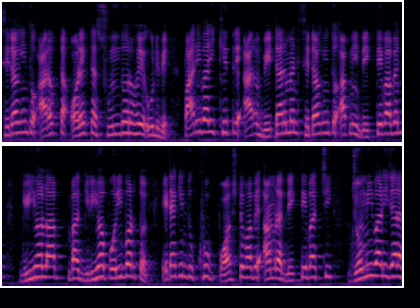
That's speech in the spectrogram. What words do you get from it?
সেটাও কিন্তু আরেকটা অনেকটা সুন্দর হয়ে উঠবে। পারিবারিক ক্ষেত্রে আরও বেটারমেন্ট সেটাও কিন্তু আপনি দেখতে পাবেন, গৃহলাভ বা গৃহ পরিবর্তন এটা কিন্তু খুব স্পষ্টভাবে আমরা দেখতে পাচ্ছি। জমি বাড়ি যারা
